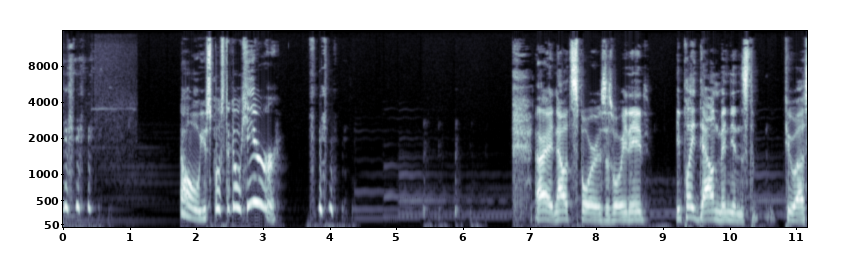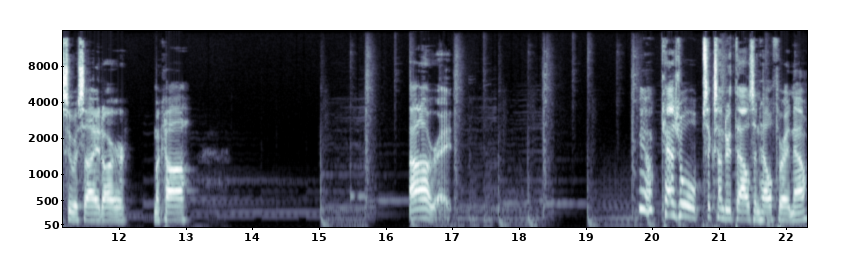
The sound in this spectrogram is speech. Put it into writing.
oh, you're supposed to go here. Alright, now it's spores is what we need. He played down minions to, to uh, suicide our macaw. Alright. You know, casual 600,000 health right now.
